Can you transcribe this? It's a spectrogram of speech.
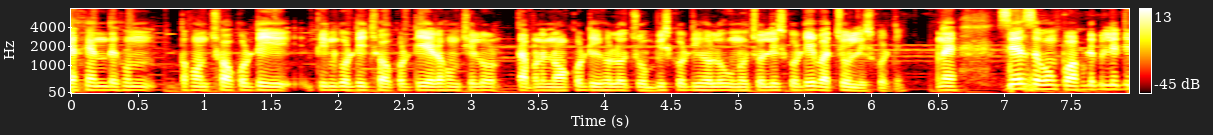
দেখেন, দেখুন তখন ছ কোটি, তিন কোটি, ছ কোটি এরকম ছিল, তারপরে ন কোটি হলো, চব্বিশ কোটি হলো, উনচল্লিশ কোটি বা চল্লিশ কোটি। মানে সেলস এবং প্রফিটেবিলিটি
